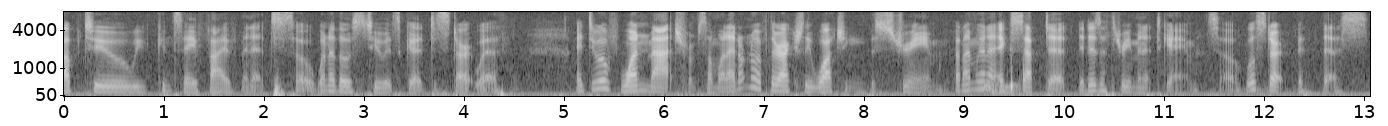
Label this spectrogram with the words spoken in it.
up to we can say five minutes. So one of those two is good to start with. I do have one match from someone. I don't know if they're actually watching the stream, but I'm gonna Mhm. accept it. It is a three minute game, so we'll start with this.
